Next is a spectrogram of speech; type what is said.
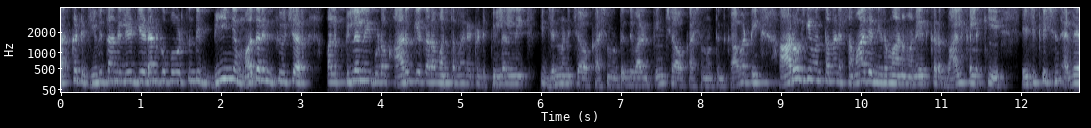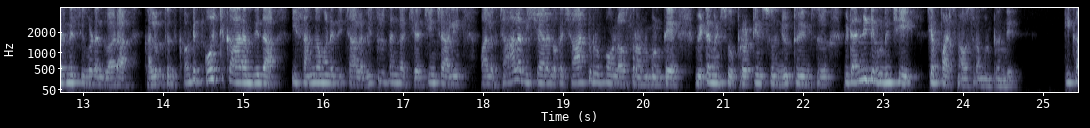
చక్కటి జీవితాన్ని లీడ్ చేయడానికి ఉపయోగపడుతుంది. Being a mother in future వాళ్ళ పిల్లల్ని కూడా ఒక ఆరోగ్యకరవంతమైనటువంటి పిల్లల్ని జన్మనిచ్చే అవకాశం ఉంటుంది వాళ్ళని పెంచే అవకాశం ఉంటుంది. కాబట్టి సమర్థవంతమైన సమాజ నిర్మాణం అనేది ఇక్కడ బాలికలకి ఎడ్యుకేషన్ అవేర్నెస్ ఇవ్వడం ద్వారా కలుగుతుంది. కాబట్టి పౌష్టికాహారం మీద ఈ సంఘం అనేది చాలా విస్తృతంగా చర్చించాలి. వాళ్ళకి చాలా విషయాలలో ఒక చార్ట్ రూపంలో అవసరం అనుకుంటే విటమిన్స్ ప్రోటీన్స్ న్యూట్రియంట్స్ వీటన్నిటి గురించి చెప్పాల్సిన అవసరం ఉంటుంది. ఇక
